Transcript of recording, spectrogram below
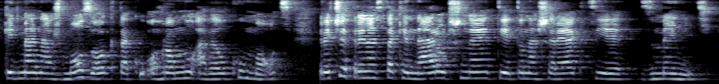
keď má náš mozog takú ohromnú a veľkú moc, prečo je pre nás také náročné tieto naše reakcie zmeniť?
